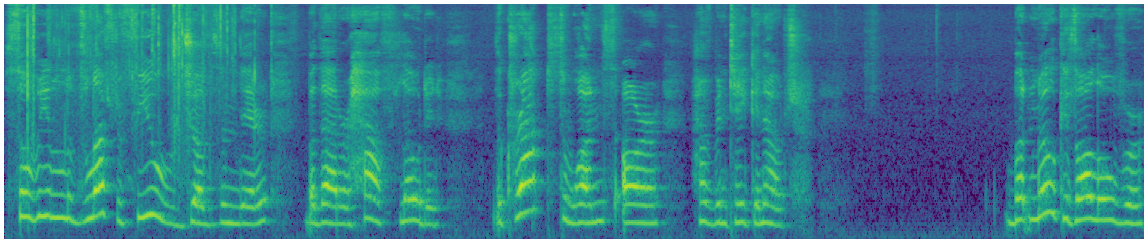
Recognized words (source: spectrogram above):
So we've left a few jugs in there, but that are half loaded. The cracked ones are have been taken out. But milk is all over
